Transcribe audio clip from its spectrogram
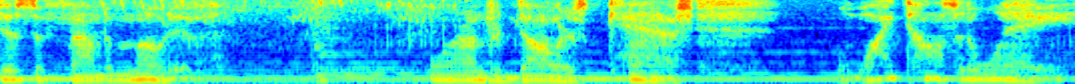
Just have found a motive. $400 cash. Why toss it away?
